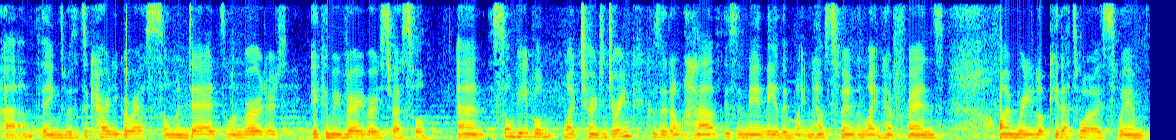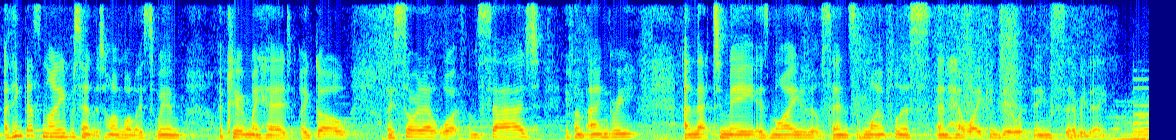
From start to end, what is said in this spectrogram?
um, things, whether it's a cardiac arrest, someone dead, someone murdered, it can be very, very stressful. And some people might turn to drink because they don't have this amenity, they mightn't have swim, they mightn't have friends. I'm really lucky, that's why I swim. I think that's 90% of the time while I swim. I clear my head, I go, I sort out what if I'm sad, if I'm angry, and that to me is my little sense of mindfulness and how I can deal with things every day.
